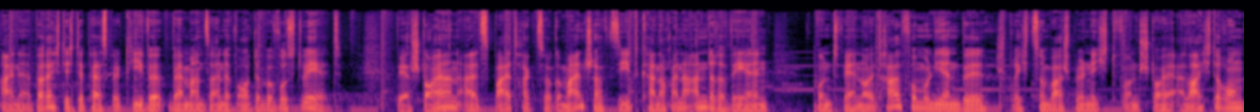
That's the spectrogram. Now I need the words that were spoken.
Eine berechtigte Perspektive, wenn man seine Worte bewusst wählt. Wer Steuern als Beitrag zur Gemeinschaft sieht, kann auch eine andere wählen, und wer neutral formulieren will, spricht zum Beispiel nicht von Steuererleichterung,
